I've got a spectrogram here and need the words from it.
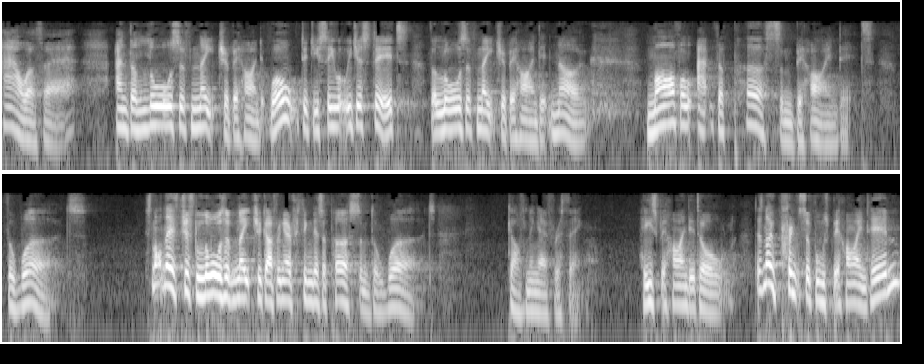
power there and the laws of nature behind it. Well, did you see what we just did? The laws of nature behind it? No. Marvel at the person behind it the Word. It's not there's just laws of nature governing everything, there's a person, the Word, governing everything. He's behind it all. There's no principles behind him.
